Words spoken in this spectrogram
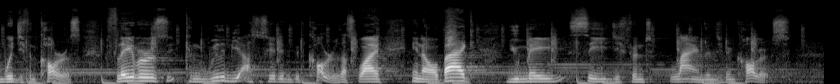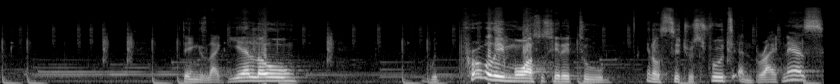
with different colors. Flavors can really be associated with colors. That's why in our bag you may see different lines and different colors. Things like yellow, with probably more associated to you know citrus fruits and brightness,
